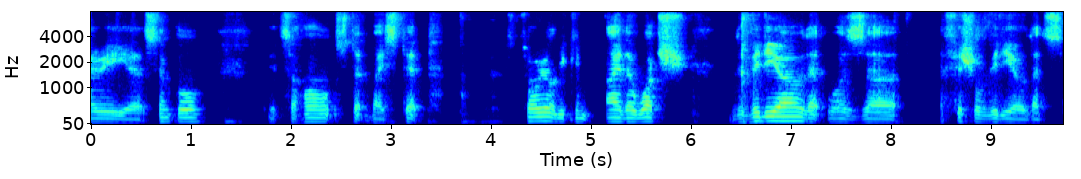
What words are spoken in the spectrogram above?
very uh, simple. It's a whole step-by-step -step tutorial. You can either watch the video that was uh, official video that's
